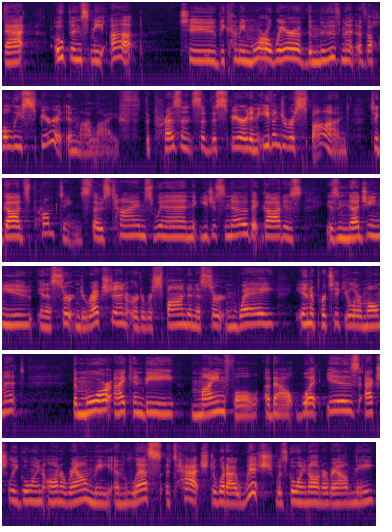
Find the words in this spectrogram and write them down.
that opens me up to becoming more aware of the movement of the Holy Spirit in my life, the presence of the Spirit, and even to respond to God's promptings. Those times when you just know that God is, is nudging you in a certain direction or to respond in a certain way in a particular moment the more I can be mindful about what is actually going on around me and less attached to what I wish was going on around me,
